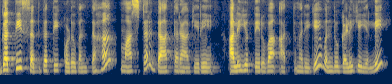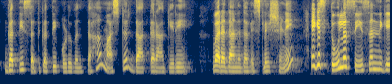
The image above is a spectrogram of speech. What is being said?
ಗತಿ ಸದ್ಗತಿ ಕೊಡುವಂತಹ ಮಾಸ್ಟರ್ ದಾತರಾಗಿರಿ. ಅಲೆಯುತ್ತಿರುವ ಆತ್ಮರಿಗೆ ಒಂದು ಗಳಿಗೆಯಲ್ಲಿ ಗತಿ ಸದ್ಗತಿ ಕೊಡುವಂತಹ ಮಾಸ್ಟರ್ ದಾತರಾಗಿರಿ. ವರದಾನದ ವಿಶ್ಲೇಷಣೆ, ಹೀಗೆ ಸ್ಥೂಲ ಸೀಸನ್ಗೆ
